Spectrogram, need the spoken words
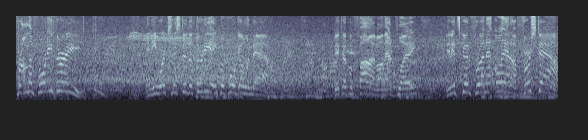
From the 43. And he works this to the 38 before going down. Pick up a five on that play. And it's good for an Atlanta first down.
